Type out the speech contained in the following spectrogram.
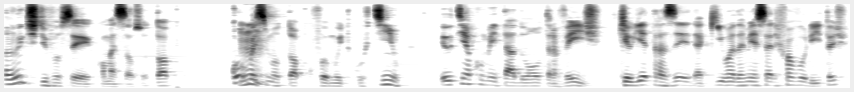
antes de você começar o seu tópico, como Hum. esse meu tópico foi muito curtinho, eu tinha comentado uma outra vez que eu ia trazer aqui uma das minhas séries favoritas,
